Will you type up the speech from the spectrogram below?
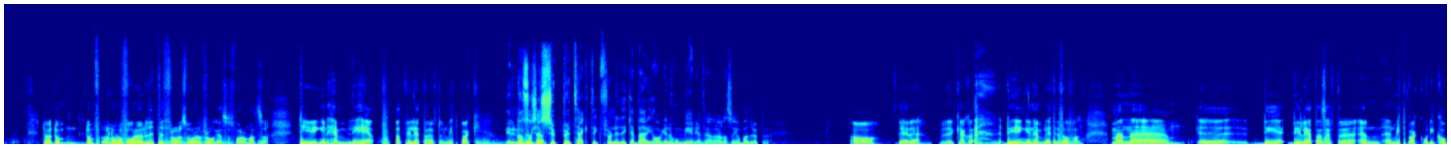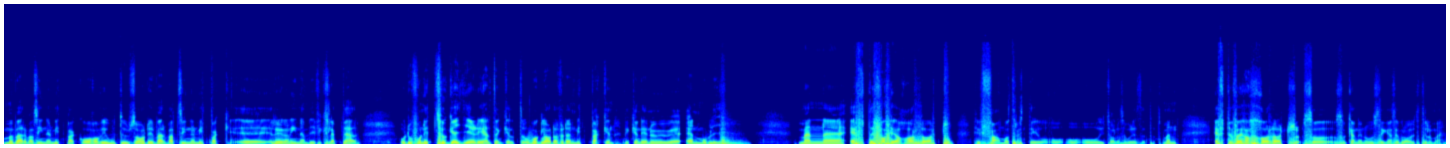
De, de, de, om de får en lite svårare fråga så svarar de alltså Det är ju ingen hemlighet att vi letar efter en mittback. Är det någon sorts supertaktik från Erika Berghagen när hon mediatränar alla som jobbar där uppe? Ja, det är det. kanske. Det är ingen hemlighet i så fall. Men eh, eh, det, det letas efter en, en mittback och det kommer värvas in en mittback och har vi otur så har det värvats in en mittback eh, redan innan vi fick släppt det här. Och då får ni tugga i er det helt enkelt och vara glada för den mittbacken, vilken det nu än må bli. Men eh, efter vad jag har hört, fy fan vad trött det är att- att att- att uttala sig på det sättet. Men efter vad jag har hört så, så, så kan det nog se ganska bra ut till och med.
